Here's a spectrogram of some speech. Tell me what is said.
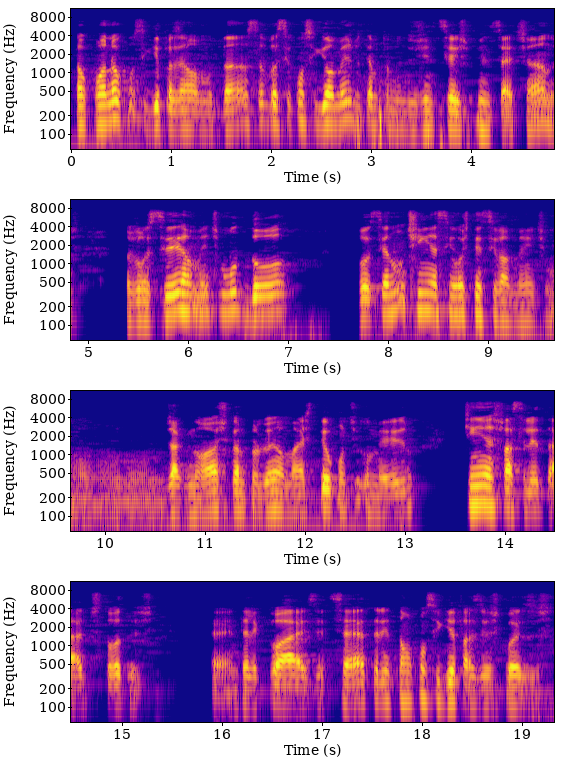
Então, quando eu consegui fazer uma mudança, você conseguiu ao mesmo tempo também dos 26 para 27 anos, mas você realmente mudou. Você não tinha, assim, ostensivamente um, um diagnóstico, era um problema mais teu contigo mesmo, tinha as facilidades todas é, intelectuais, etc. Então, conseguia fazer as coisas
